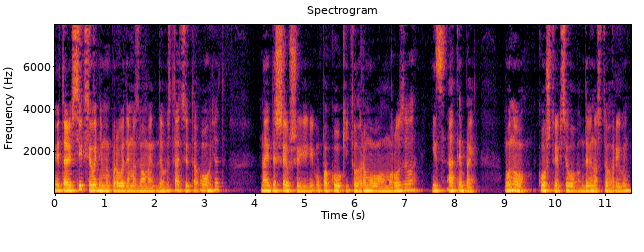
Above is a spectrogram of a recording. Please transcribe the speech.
Вітаю всіх! Сьогодні ми проведемо з вами дегустацію та огляд найдешевшої упаковки кілограмового морозива із АТБ. Воно коштує всього 90 гривень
